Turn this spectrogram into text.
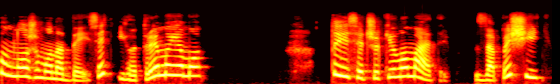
помножимо на 10 і отримаємо 1000 кілометрів. Запишіть.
